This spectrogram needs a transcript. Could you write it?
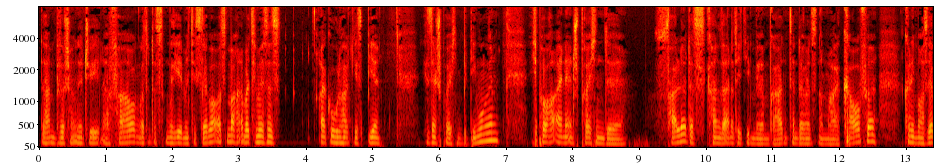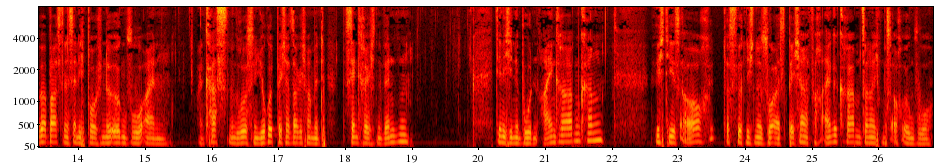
Da haben wir wahrscheinlich eine Erfahrung. Also das muss jeder mit sich selber ausmachen. Aber zumindest alkoholhaltiges Bier ist entsprechend Bedingungen. Ich brauche eine entsprechende Falle. Das kann sein, dass ich die mir im Gartencenter ganz normal kaufe. Kann ich mir auch selber basteln. Letztendlich brauche ich nur irgendwo einen, einen Kasten, einen großen Joghurtbecher, sage ich mal, mit senkrechten Wänden, den ich in den Boden eingraben kann. Wichtig ist auch, das wird nicht nur so als Becher einfach eingegraben, sondern ich muss auch irgendwo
